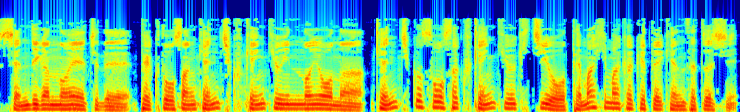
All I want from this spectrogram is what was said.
センディガンの英知で、ペクトーさん建築研究員のような建築創作研究基地を手間暇かけて建設し、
